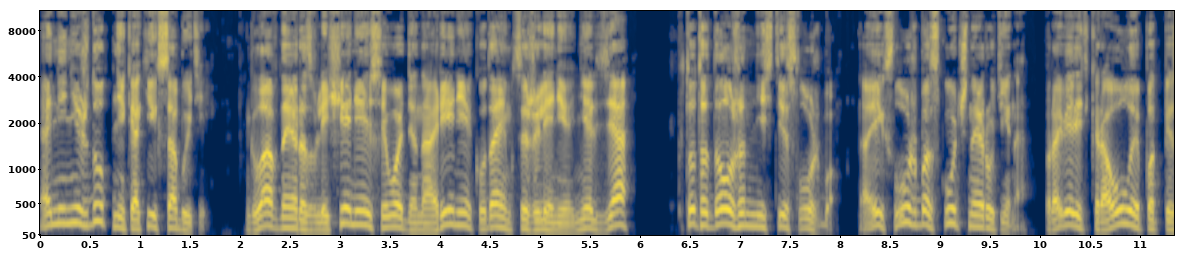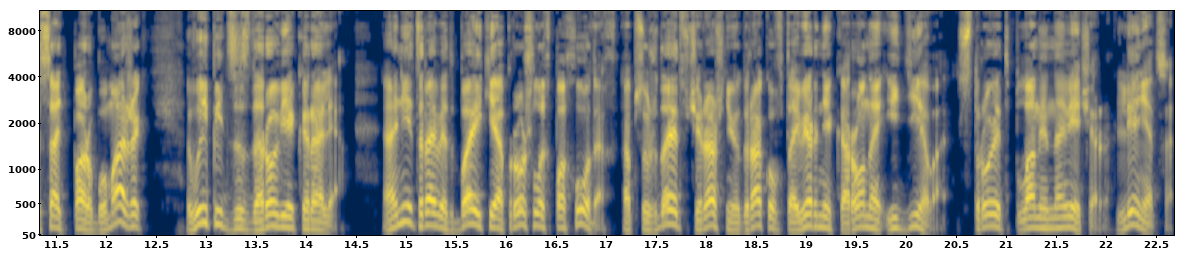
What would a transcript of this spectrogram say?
Они не ждут никаких событий. Главное развлечение сегодня на арене, куда им, к сожалению, нельзя, кто-то должен нести службу а их служба – скучная рутина. Проверить караулы, подписать пару бумажек, выпить за здоровье короля. Они травят байки о прошлых походах, обсуждают вчерашнюю драку в таверне «Корона и Дева», строят планы на вечер, ленятся.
